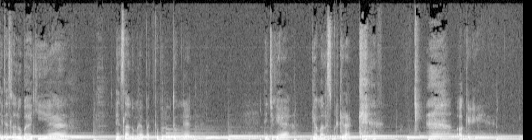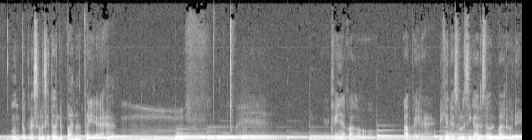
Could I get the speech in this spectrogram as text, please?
kita selalu bahagia dan selalu mendapat keberuntungan. Dan juga gak males bergerak. Oke. Okay. untuk resolusi tahun depan apa ya? Hmm, kayaknya kalau apa ya bikin resolusi nggak harus tahun baru deh.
